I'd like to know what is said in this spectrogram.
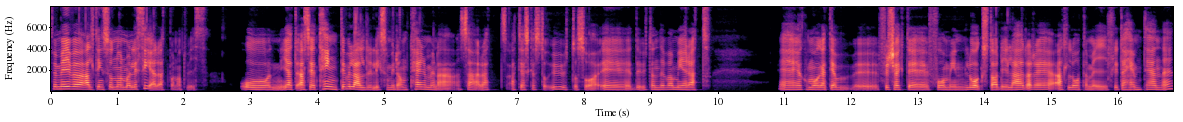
för mig var allting så normaliserat på något vis. Och jag, alltså jag tänkte väl aldrig liksom i de termerna så här att, att jag ska stå ut och så. Eh, det, utan det var mer att eh, jag kommer ihåg att jag eh, försökte få min lågstadielärare att låta mig flytta hem till henne.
